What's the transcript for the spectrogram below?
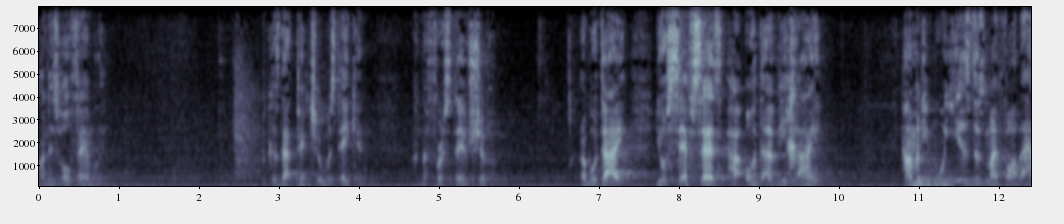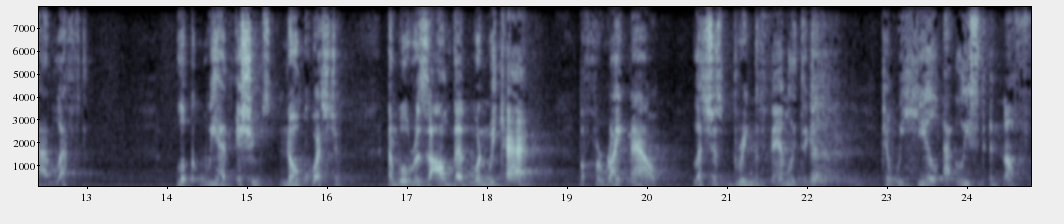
on his whole family. Because that picture was taken on the first day of Shiva. Rabotai, Yosef says, Ha'od avichai. How many more years does my father have left? Look, we have issues, no question, and we'll resolve them when we can. But for right now, let's just bring the family together. Can we heal at least enough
